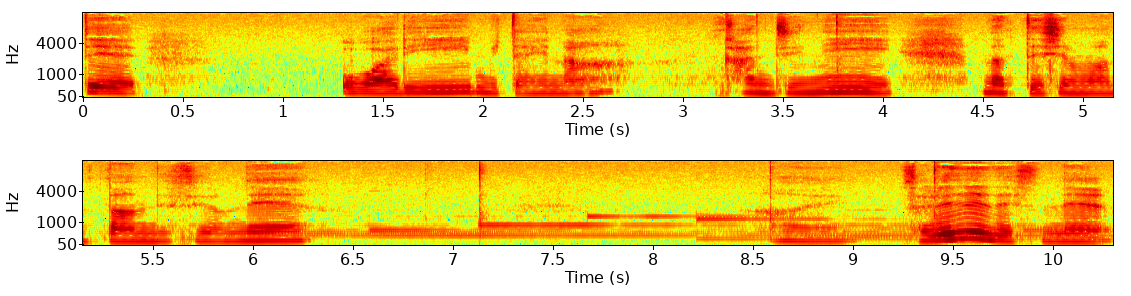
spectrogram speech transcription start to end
て終わりみたいな感じになってしまったんですよね。はい、それでですね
